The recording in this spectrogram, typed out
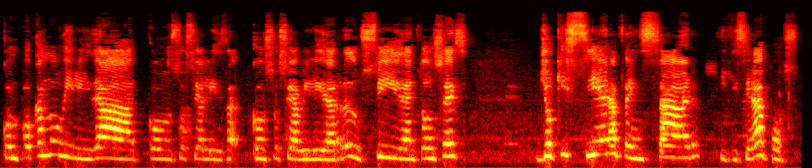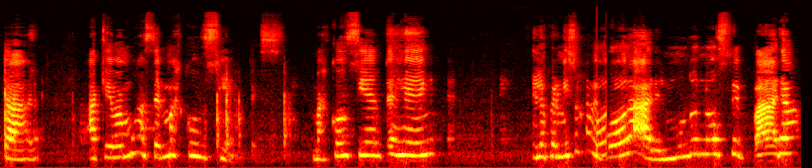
con poca movilidad, con, con sociabilidad reducida. Entonces, yo quisiera pensar y quisiera apostar a que vamos a ser más conscientes, más conscientes en, en los permisos que me puedo dar. El mundo no se para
